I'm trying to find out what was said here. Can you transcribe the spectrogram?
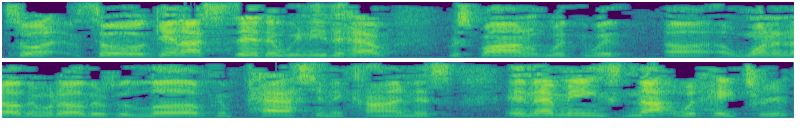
So, so again, I said that we need to have respond with with uh, one another and with others with love, compassion, and kindness, and that means not with hatred,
